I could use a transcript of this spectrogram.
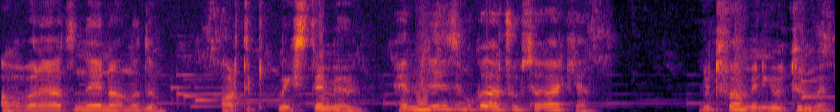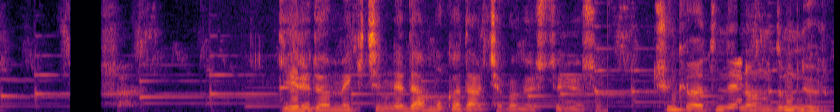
Ama ben hayatın değerini anladım. Artık gitmek istemiyorum. Hem de Deniz'i bu kadar çok severken. Lütfen beni götürme. Geri dönmek için neden bu kadar çaba gösteriyorsun? Çünkü hayatın değerini anladım diyorum.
